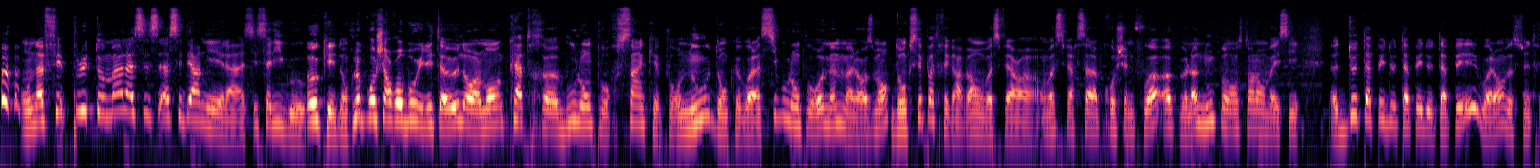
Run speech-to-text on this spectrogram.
on a fait plutôt mal à ces, derniers là, à ces saligots. Ok, donc le prochain robot il est à eux normalement, 4 euh, boulons pour 5 pour nous, donc voilà, 6 boulons pour eux même malheureusement, donc c'est pas très grave, hein, on, va se faire, on va se faire ça la prochaine fois, hop là, nous pendant ce temps là on va essayer de taper, de taper, de taper, voilà, on va se mettre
